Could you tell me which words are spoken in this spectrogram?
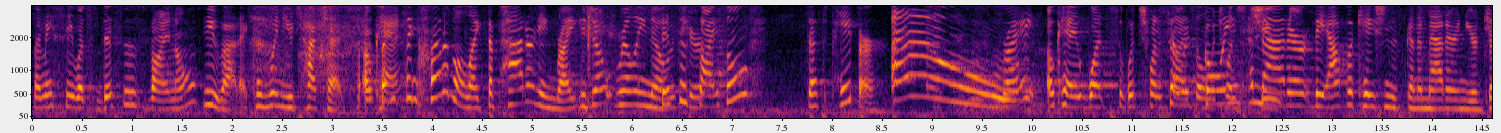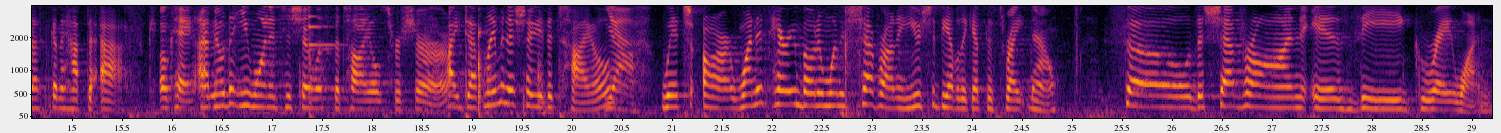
Let me see what's this is vinyl. You got it, because when you touch it. Okay. But it's incredible, like the patterning, right? You don't really know. This is sisal? That's paper. Oh. Right? Okay, what's which one's so it's going to jute? matter. The application is going to matter, and you're just going to have to ask. Okay, I know that you wanted to show us the tiles for sure. I definitely am going to show you the tiles. Yeah. Which are one is herringbone and one is chevron, and you should be able to get this right now. So the chevron is the gray one.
